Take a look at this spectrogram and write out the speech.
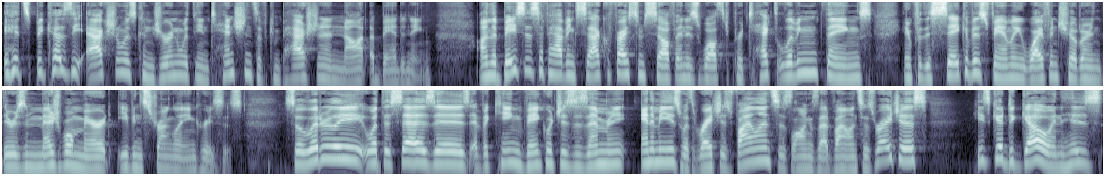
It's because the action was conjoined with the intentions of compassion and not abandoning. On the basis of having sacrificed himself and his wealth to protect living things and for the sake of his family, wife, and children, there is immeasurable merit, even strongly increases. So, literally, what this says is if a king vanquishes his em- enemies with righteous violence, as long as that violence is righteous, he's good to go, and his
